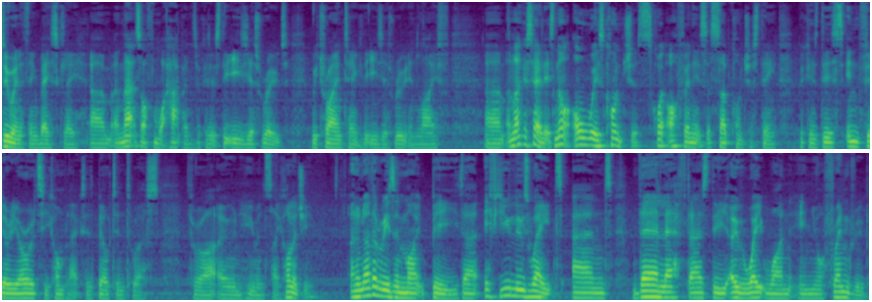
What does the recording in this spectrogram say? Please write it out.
do anything basically. Um, and that's often what happens because it's the easiest route. We try and take the easiest route in life. Um, and like I said, it's not always conscious. Quite often it's a subconscious thing because this inferiority complex is built into us through our own human psychology. And another reason might be that if you lose weight and they're left as the overweight one in your friend group,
